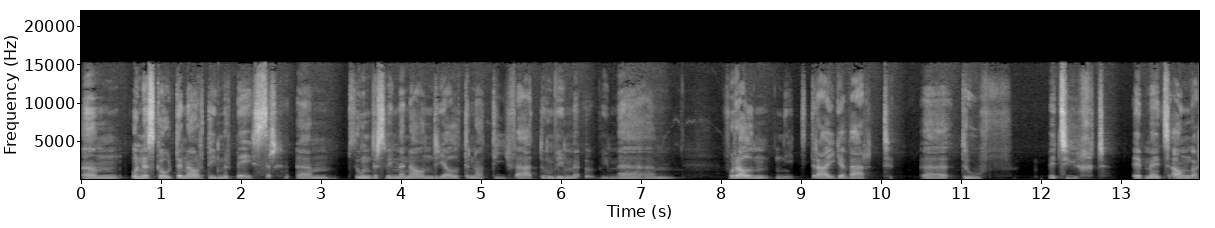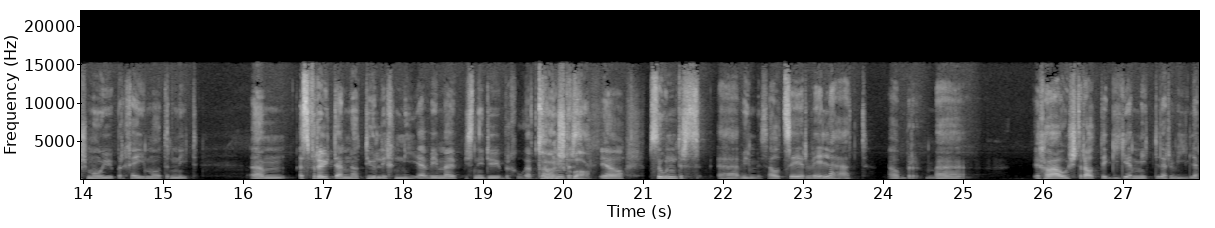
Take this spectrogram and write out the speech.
Ähm, und es geht dann Art immer besser, ähm, besonders wenn man eine andere Alternative hat und wie man, wie man ähm, vor allem nicht den eigenen Wert äh, darauf bezieht ob man jetzt Engagement überkommt oder nicht. Ähm, es freut einem natürlich nie, wie man etwas nicht überkommt. Das ist klar. Ja, besonders, äh, wie man es halt sehr wählen hat. Aber man, ich habe auch Strategien mittlerweile.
